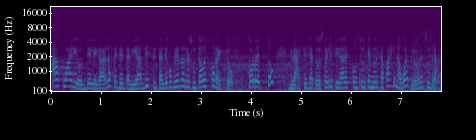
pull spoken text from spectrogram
Acuario, delegada de la Secretaría Distrital de Gobierno. ¿El resultado es correcto? ¿Correcto? Gracias a todos. Felicidades. Consulten nuestra página web los resultados.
